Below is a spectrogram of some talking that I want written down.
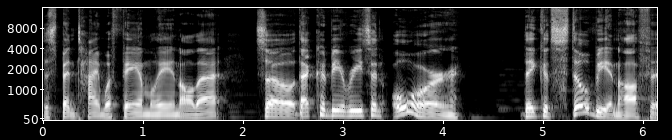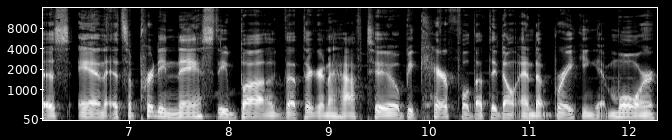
to spend time with family and all that. So that could be a reason. Or they could still be in office and it's a pretty nasty bug that they're going to have to be careful that they don't end up breaking it more.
